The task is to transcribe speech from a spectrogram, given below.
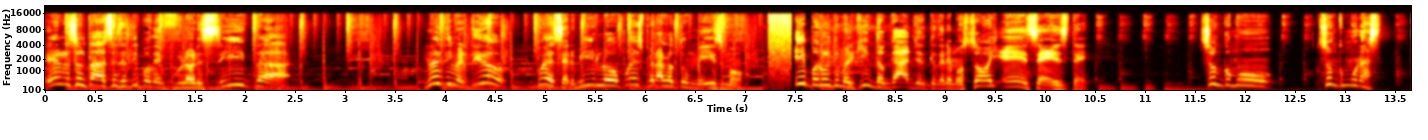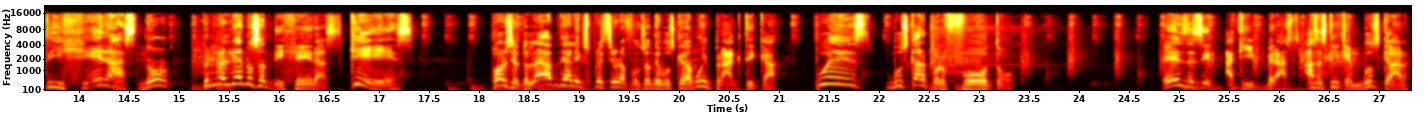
El resultado es este tipo de florcita. ¿No es divertido? Puedes servirlo, puedes esperarlo tú mismo. Y por último, el quinto gadget que tenemos hoy es este. Son como son como unas tijeras, ¿no? Pero en realidad no son tijeras. ¿Qué es? Por cierto, la app de AliExpress tiene una función de búsqueda muy práctica. Puedes buscar por foto. Es decir, aquí, verás, haces clic en buscar,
